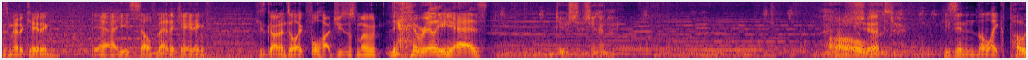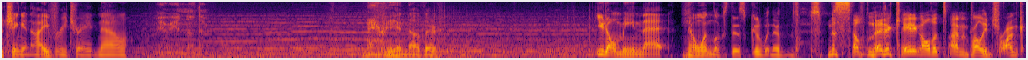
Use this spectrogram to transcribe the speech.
He's medicating. Yeah, he's self-medicating. He's gone into like full hot Jesus mode. Yeah, really he has. Dear Susannah. Oh, I Oh, am a shit. Hunter. He's in the like poaching and ivory trade now. Marry another. Marry another. You don't mean that. No one looks this good when they're self-medicating all the time and probably drunk.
